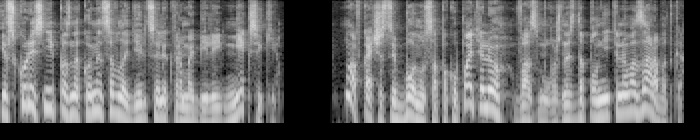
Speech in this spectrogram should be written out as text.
и вскоре с ней познакомятся владельцы электромобилей Мексики. Ну а в качестве бонуса покупателю – возможность дополнительного заработка.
